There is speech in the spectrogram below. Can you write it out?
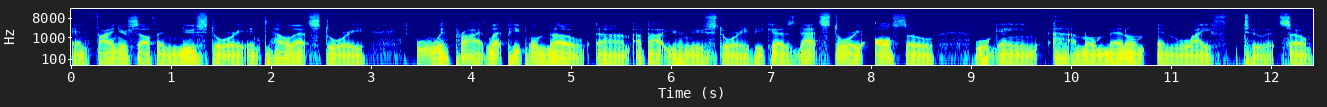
and find yourself a new story and tell that story with pride. Let people know um, about your new story because that story also will gain uh, momentum and life to it. So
